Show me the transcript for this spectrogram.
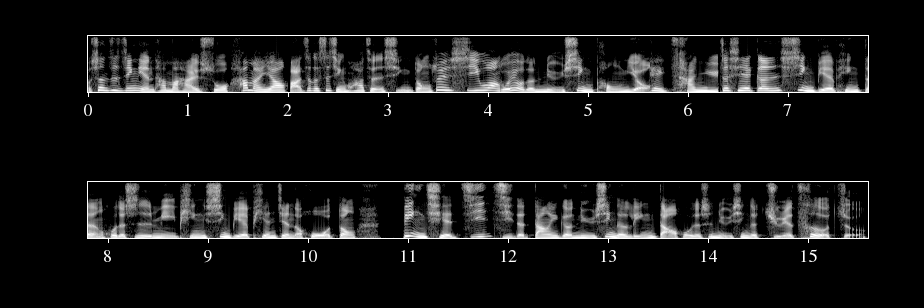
甚至今年他们还说，他们要把这个事情化成行动，所以希望所有的女性朋友可以参与这些跟性别平等或者是弭平性别偏见的活动，并且积极的当一个女性的领导或者是女性的决策者，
